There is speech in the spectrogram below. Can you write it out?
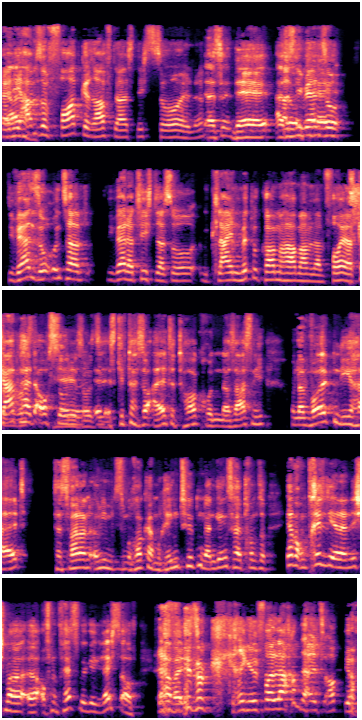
Ja, die haben sofort gerafft, da ist nichts zu holen. Ne? Das, nee, also, also die werden so, die werden so unter, die werden natürlich das so im Kleinen mitbekommen haben, haben dann vorher es gab halt auch so, hey, so es gibt halt so alte Talkrunden, da saßen die und dann wollten die halt das war dann irgendwie mit diesem Rock am Ring-Typen. Dann ging es halt drum so, ja, warum tretet ihr denn nicht mal äh, auf einem Festival gegen rechts auf? Ja, weil so kringel voll lachen, als ob. Ja.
